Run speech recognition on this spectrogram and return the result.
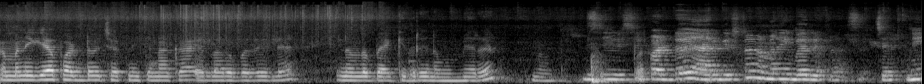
ನಮ್ಮ ಮನೆಗೆ ಪಡ್ಡು ಚಟ್ನಿ ತಿನ್ನಾಕ ಎಲ್ಲರೂ ಬರ್ರಿ ಇಲ್ಲೇ. ಇನ್ನೊಂದು ಬ್ಯಾಕಿದ್ರಿ ನಮ್ಮ ಮಮ್ಮಿಯರ ಬಿಸಿ ಬಿಸಿ ಪಡ್ಡು ಯಾರಿಗಿಷ್ಟ ನಮ್ಮ ಮನೆಗೆ ಬರ್ರಿ ಫ್ರೆಂಡ್ಸ್. ಚಟ್ನಿ.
